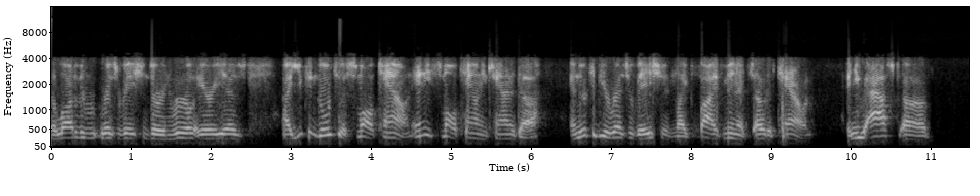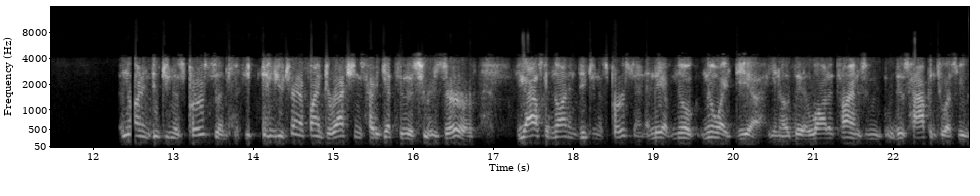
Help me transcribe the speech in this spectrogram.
a lot of the reservations are in rural areas. Uh, you can go to a small town, any small town in Canada, and there could be a reservation like five minutes out of town. And you ask uh, a non-Indigenous person if you're trying to find directions how to get to this reserve you ask a non-indigenous person and they have no no idea. You know they, a lot of times this happened to us. We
